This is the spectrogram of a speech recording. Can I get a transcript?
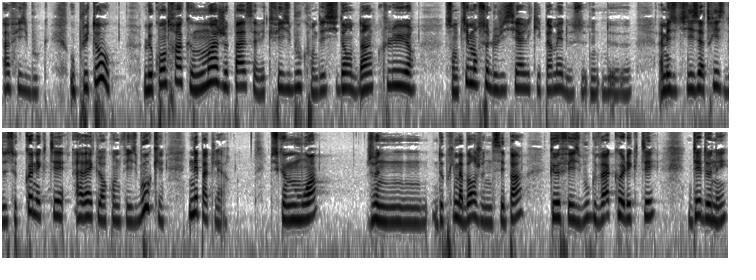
à Facebook. Ou plutôt, le contrat que moi je passe avec Facebook en décidant d'inclure son petit morceau de logiciel qui permet à mes utilisatrices de se connecter avec leur compte Facebook n'est pas clair. Puisque moi, de prime abord, je ne sais pas que Facebook va collecter des données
